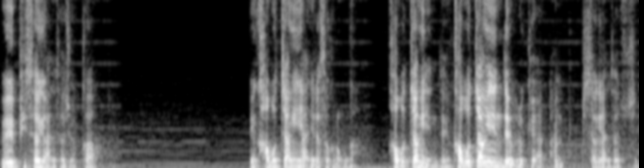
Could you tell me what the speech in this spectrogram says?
왜 비싸게 안 사줄까? 얘 갑옷장인이 아니라서 그런가? 갑옷장인인데? 갑옷장인인데 왜 이렇게 안 비싸게 안 사주지?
